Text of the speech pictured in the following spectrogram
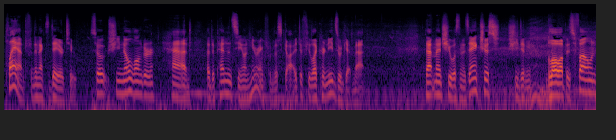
planned for the next day or two. So she no longer had a dependency on hearing from this guy to feel like her needs would get met. That meant she wasn't as anxious. She didn't blow up his phone,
